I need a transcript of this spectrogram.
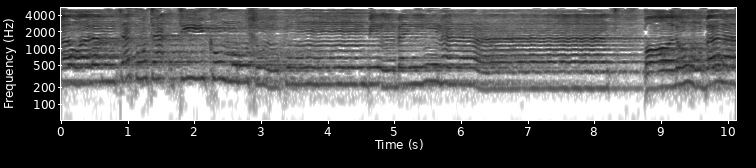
أَوَلَمْ تَكُ تَأْتِيكُمْ رُسُلُكُم بِالْبَيِّنَاتِ ۖ؟ قَالُوا بَلَىٰ ۚ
